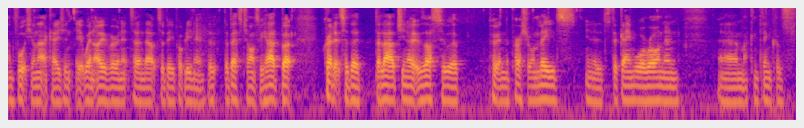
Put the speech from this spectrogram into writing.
unfortunately on that occasion it went over and it turned out to be probably you know the, the best chance we had but credit to the, the lads you know it was us who were putting the pressure on Leeds you know the game wore on and um, I can think of,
